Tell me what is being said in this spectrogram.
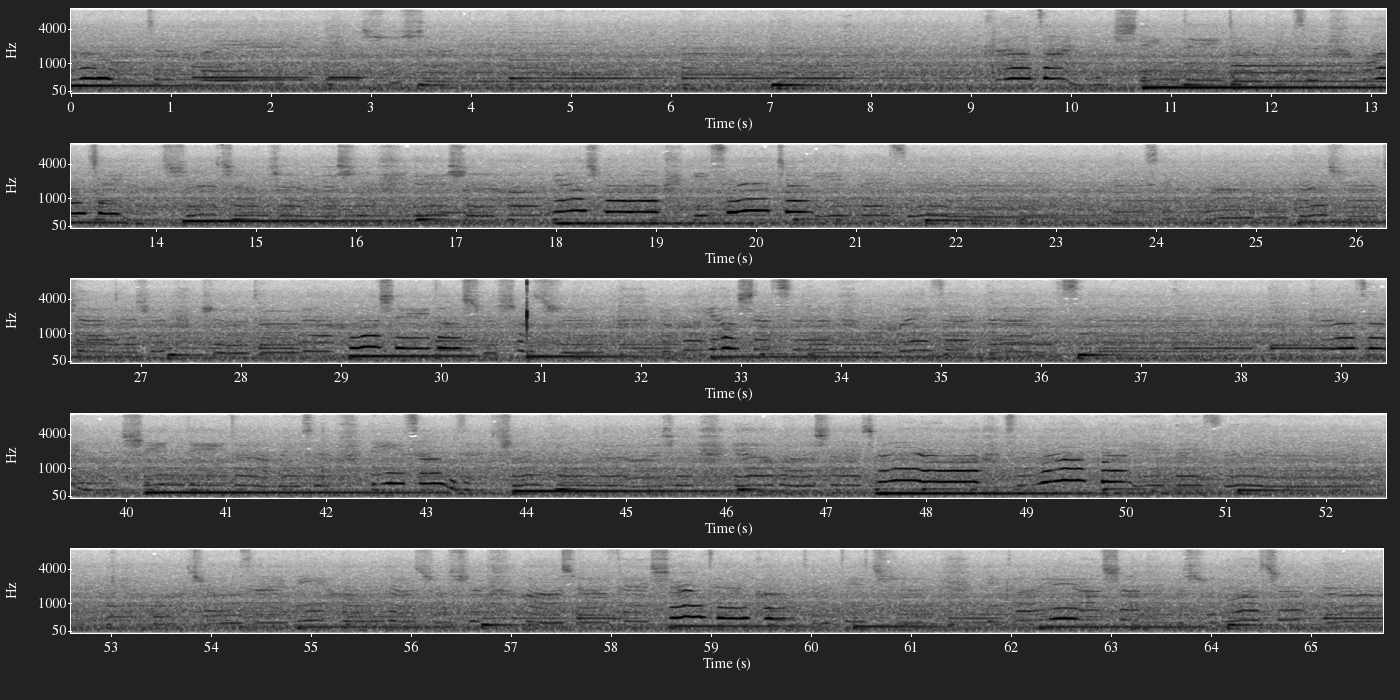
沉默的回忆，是善意刻在我心底的名字。忘记了是成全，还是于是后面。惜都是奢侈。如果有下次，我会再爱一次。刻在我心底的名字，你藏在尘封的位置，也不是 Watch your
